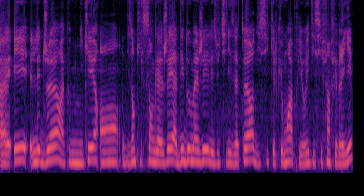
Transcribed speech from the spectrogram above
Euh, et Ledger a communiqué en disant qu'il s'engageait à dédommager les utilisateurs d'ici quelques mois, a priori d'ici fin février.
